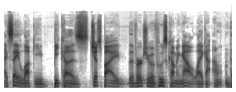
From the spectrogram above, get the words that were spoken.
I say lucky because just by the virtue of who's coming out, like I don't,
